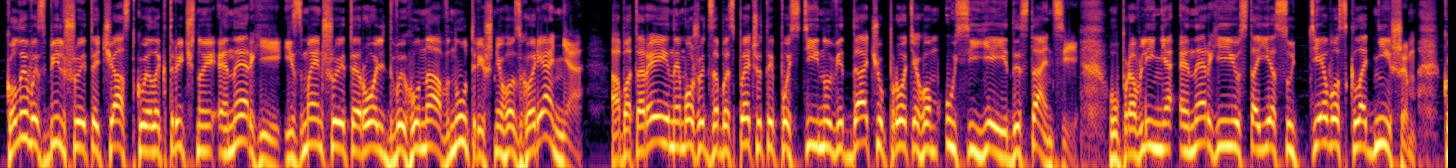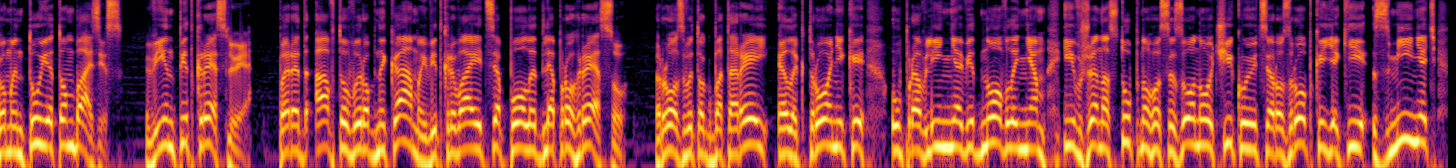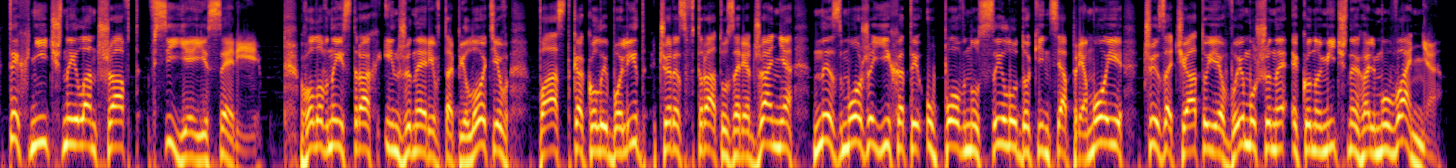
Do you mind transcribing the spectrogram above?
Коли ви збільшуєте частку електричної енергії і зменшуєте роль двигуна внутрішнього згоряння, а батареї не можуть забезпечити постійну віддачу протягом усієї дистанції, управління енергією стає суттєво складнішим, коментує Томбазіс. Він підкреслює, перед автовиробниками відкривається поле для прогресу. Розвиток батарей, електроніки, управління відновленням, і вже наступного сезону очікуються розробки, які змінять технічний ландшафт всієї серії. Головний страх інженерів та пілотів пастка, коли болід через втрату заряджання не зможе їхати у повну силу до кінця прямої чи зачатує вимушене економічне гальмування.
